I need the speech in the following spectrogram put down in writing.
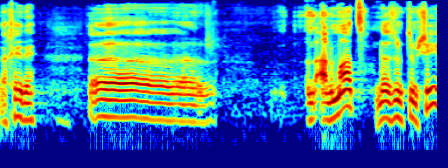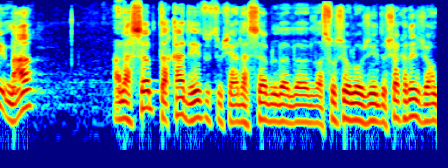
اخره آه الأنماط لازم تمشي مع على حساب التقاليد وتمشي على حساب ال sociologie de chaque région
